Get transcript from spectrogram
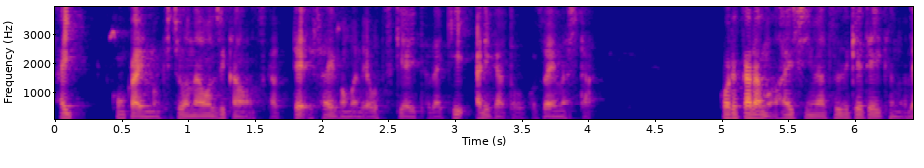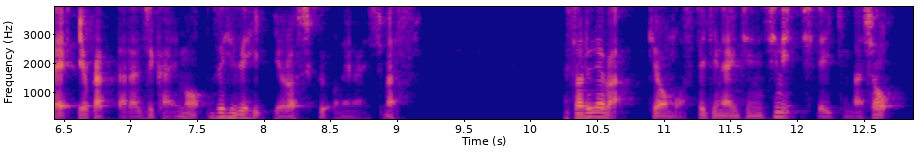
はい。今回も貴重なお時間を使って最後までお付き合いいただきありがとうございました。これからも配信は続けていくので、よかったら次回もぜひぜひよろしくお願いします。それでは今日も素敵な一日にしていきましょう。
